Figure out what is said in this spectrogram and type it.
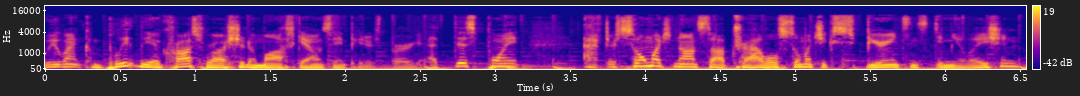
We went completely across Russia to Moscow and St. Petersburg. At this point, after so much nonstop travel, so much experience and stimulation,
